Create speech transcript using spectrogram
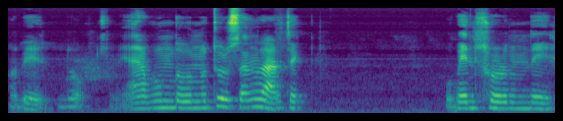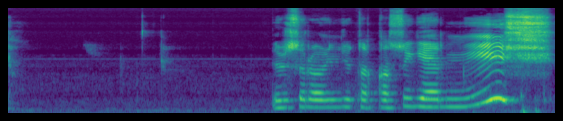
Haberiniz olsun. Yani bunu da unutursanız artık bu benim sorunum değil. Bir sürü oyuncu takası gelmiş.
